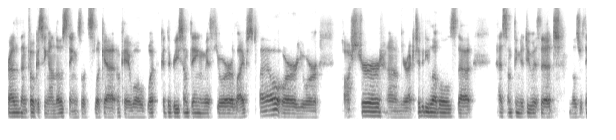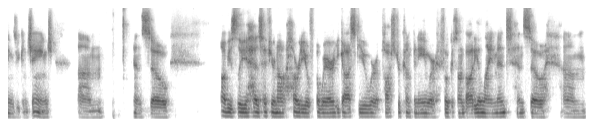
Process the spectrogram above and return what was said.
rather than focusing on those things, let's look at, okay, well, what could there be something with your lifestyle or your posture, um, your activity levels that has something to do with it? Those are things you can change. Um, and so obviously, as if you're not already aware, Egoscue, we're a posture company. We're focused on body alignment. And so, um,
